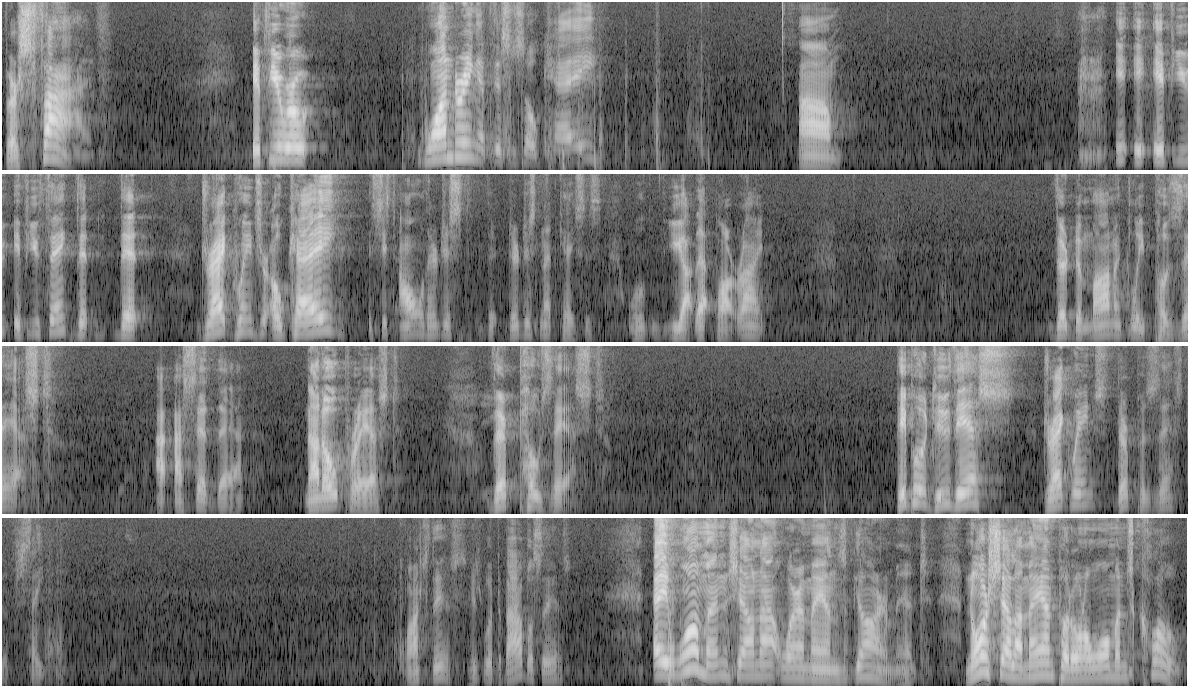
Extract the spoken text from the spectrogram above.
verse 5. If you were wondering if this is okay, um, if you if you think that that drag queens are okay, it's just oh they're just they're, just nutcases. Well, you got that part right. They're demonically possessed. I, I said that, not oppressed. They're possessed. People who do this, drag queens, they're possessed of Satan. Watch this. Here's what the Bible says A woman shall not wear a man's garment, nor shall a man put on a woman's cloak.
